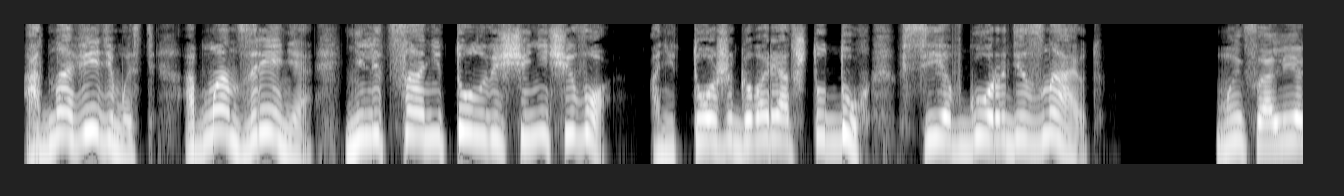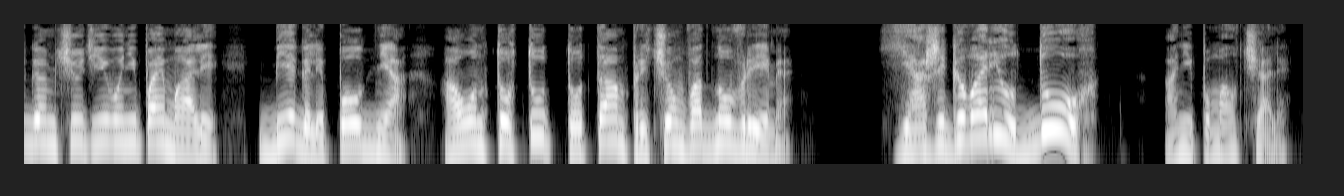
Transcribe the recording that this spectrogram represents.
Одна видимость, обман зрения, ни лица, ни туловища, ничего. Они тоже говорят, что дух, все в городе знают. Мы с Олегом чуть его не поймали, бегали полдня, а он то тут, то там, причем в одно время. «Я же говорю, дух!» Они помолчали.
